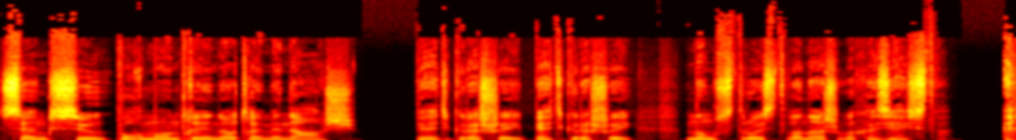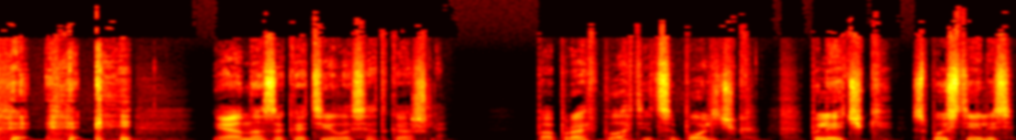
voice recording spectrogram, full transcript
cinq sous pour montrer notre ménage». Пять грошей, пять грошей на устройство нашего хозяйства. И она закатилась от кашля. «Поправь платьице, Полечка, плечики спустились».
